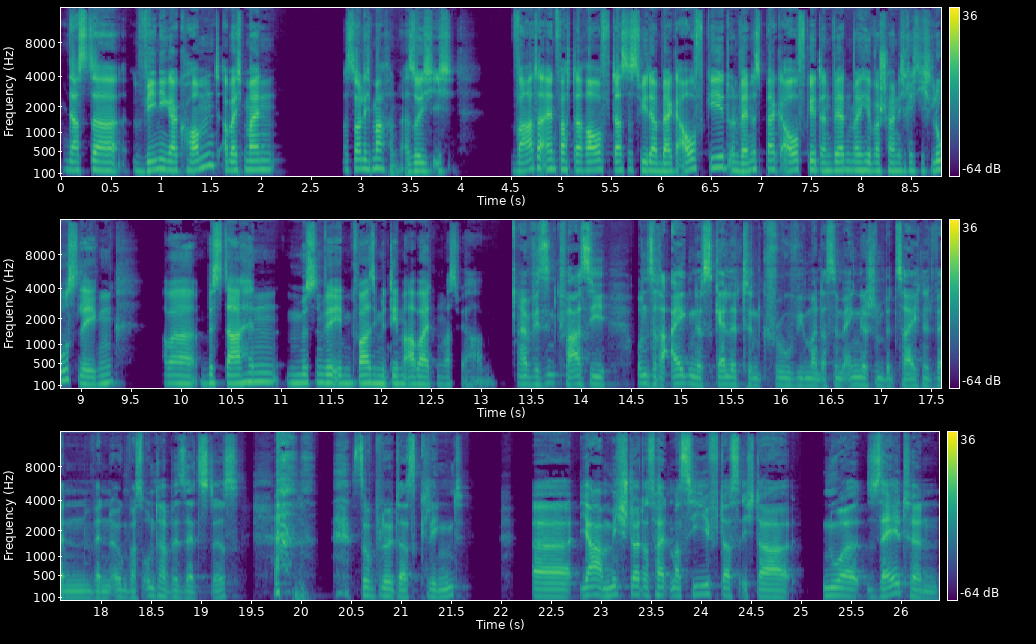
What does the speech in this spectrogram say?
dass da weniger kommt, aber ich meine, was soll ich machen? Also ich, ich warte einfach darauf, dass es wieder bergauf geht und wenn es bergauf geht, dann werden wir hier wahrscheinlich richtig loslegen. Aber bis dahin müssen wir eben quasi mit dem arbeiten, was wir haben. Ja, wir sind quasi unsere eigene Skeleton Crew, wie man das im Englischen bezeichnet, wenn, wenn irgendwas unterbesetzt ist. so blöd das klingt. Äh, ja, mich stört das halt massiv, dass ich da nur selten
